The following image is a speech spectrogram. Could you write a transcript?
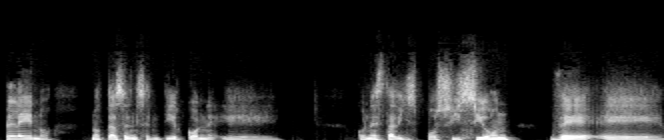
pleno, no te hacen sentir con, eh, con esta disposición de,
